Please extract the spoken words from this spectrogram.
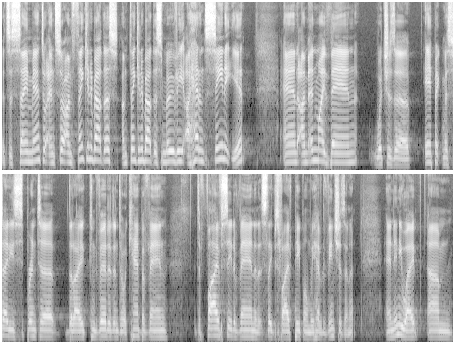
It's the same mantle. And so I'm thinking about this. I'm thinking about this movie. I hadn't seen it yet. And I'm in my van, which is a epic Mercedes Sprinter that I converted into a camper van. It's a five-seater van and it sleeps five people and we have adventures in it. And anyway, um,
